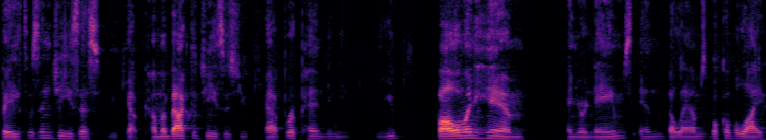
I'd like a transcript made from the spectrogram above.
faith was in Jesus, you kept coming back to Jesus, you kept repenting, you keep following Him, and your name's in the Lamb's Book of Life,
